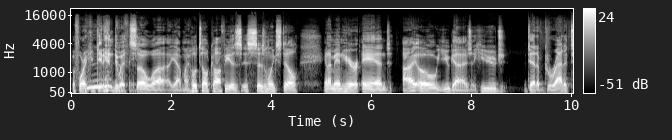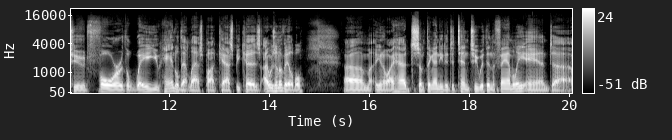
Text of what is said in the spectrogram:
before I can get into coffee. it. So uh, yeah, my hotel coffee is is sizzling still, and I'm in here, and I owe you guys a huge debt of gratitude for the way you handled that last podcast because I was unavailable. Um, you know, I had something I needed to tend to within the family, and uh,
